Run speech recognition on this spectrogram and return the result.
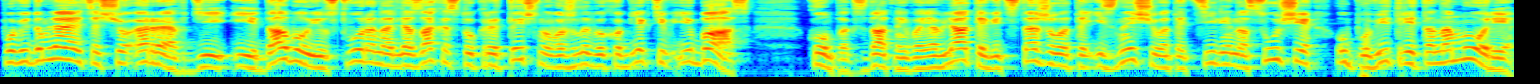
Повідомляється, що RFDEW створена для захисту критично важливих об'єктів і баз. Комплекс здатний виявляти, відстежувати і знищувати цілі на суші, у повітрі та на морі.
